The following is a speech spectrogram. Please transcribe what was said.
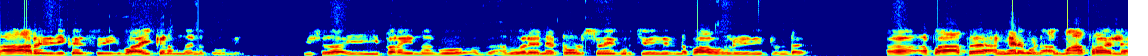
സാർ എഴുതി സ്ഥിതിക്ക് വായിക്കണം എന്ന് തന്നെ തോന്നി. വിശ്വ ഈ പറയുന്ന ഗോ അതുപോലെ തന്നെ ടോൾസ്റ്റോയെ കുറിച്ച് എഴുതിയിട്ടുണ്ട് പാവങ്ങൾ എഴുതിയിട്ടുണ്ട്. അപ്പൊ അത് അങ്ങനെ കൊണ്ട് അത് മാത്രമല്ല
